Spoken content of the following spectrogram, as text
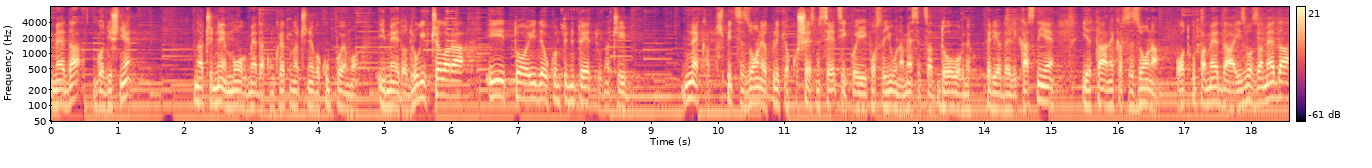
meda godišnje, znači ne mog meda konkretno, znači nego kupujemo i med od drugih pčelara i to ide u kontinuitetu, znači neka špic sezone, otprilike oko šest meseci koji posle juna meseca do ovog nekog perioda ili kasnije je ta neka sezona otkupa meda, izvoza meda,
